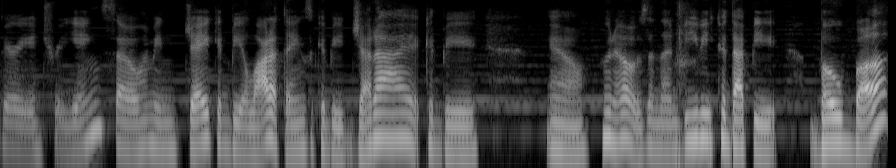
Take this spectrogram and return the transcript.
very intriguing. So, I mean, Jay could be a lot of things. It could be Jedi. It could be, you know, who knows? And then BB could that be Boba,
